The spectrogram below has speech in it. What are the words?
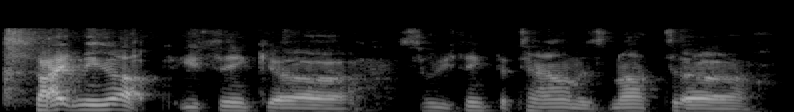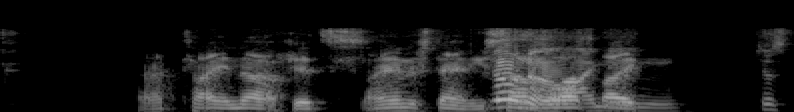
tightening up. You think? Uh, so you think the town is not uh, not tight enough? It's. I understand. You No, sound a no, lot I like. mean just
